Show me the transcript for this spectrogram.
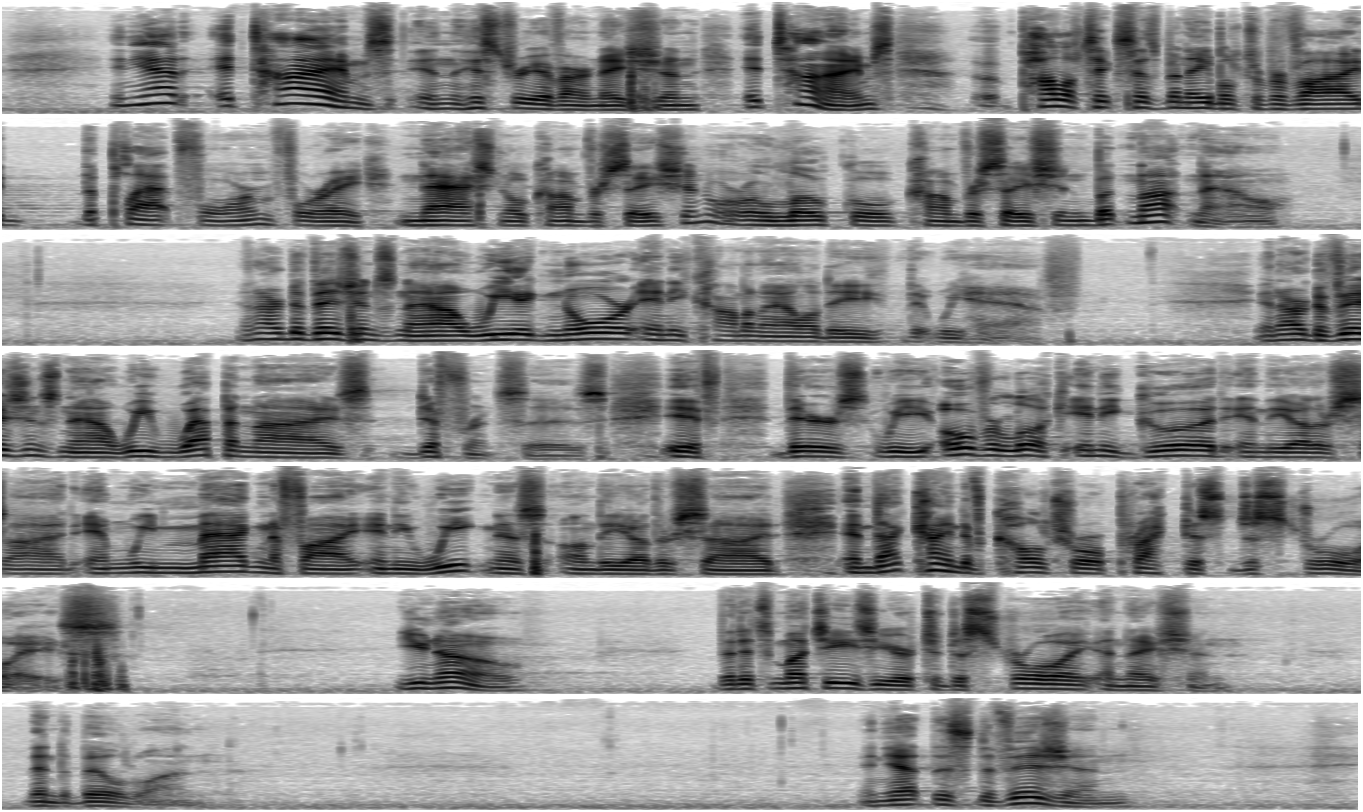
And yet, at times in the history of our nation, at times, uh, politics has been able to provide the platform for a national conversation or a local conversation, but not now. In our divisions now, we ignore any commonality that we have. In our divisions now, we weaponize differences. If there's, we overlook any good in the other side and we magnify any weakness on the other side. And that kind of cultural practice destroys. You know that it's much easier to destroy a nation than to build one. And yet, this division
